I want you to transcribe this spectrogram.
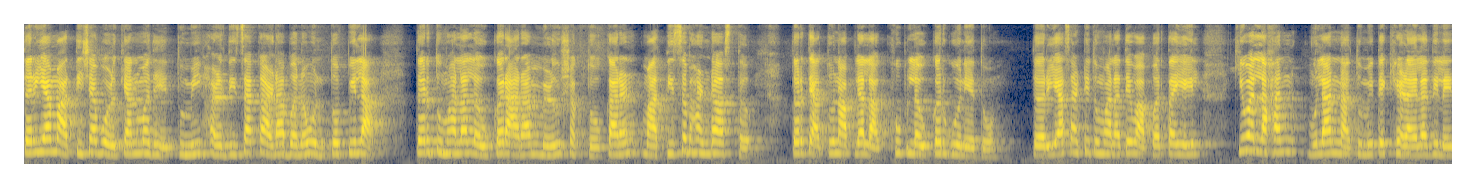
तर या मातीच्या बोळक्यांमध्ये तुम्ही हळदीचा काढा बनवून तो पिला तर तुम्हाला लवकर आराम मिळू शकतो. कारण मातीचं भांडं असतं तर त्यातून आपल्याला खूप लवकर गुण येतो. तर यासाठी तुम्हाला ते वापरता येईल. किंवा लहान मुलांना तुम्ही ते खेळायला दिले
